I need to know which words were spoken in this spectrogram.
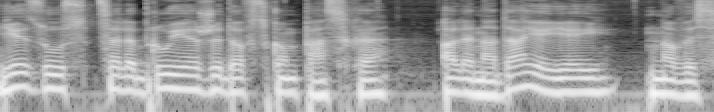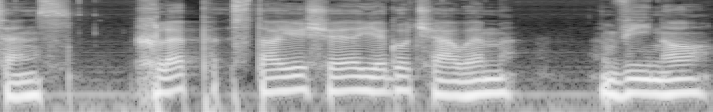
Jezus celebruje żydowską paschę, ale nadaje jej nowy sens. Chleb staje się Jego ciałem, wino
